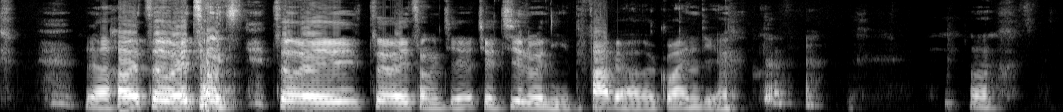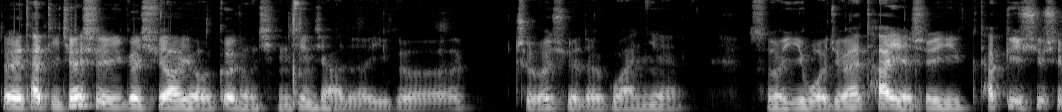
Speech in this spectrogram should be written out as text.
然后作为总作为作为总结，就记录你发表的观点。嗯，对，它的确是一个需要有各种情境下的一个哲学的观念，所以我觉得它也是一，它必须是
